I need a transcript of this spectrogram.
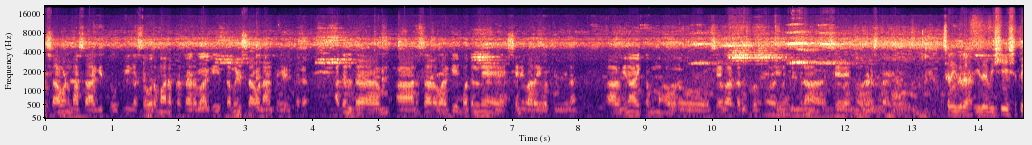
ಶ್ರಾವಣ ಮಾಸ ಆಗಿತ್ತು. ಈಗ ಸೌರಮಾನ ಪ್ರಕಾರವಾಗಿ ತಮಿಳು ಶ್ರಾವಣ ಅಂತ ಹೇಳ್ತಾರೆ. ಆ, ಅನುಸಾರವಾಗಿ ಮೊದಲನೇ ಶನಿವಾರ ಇವತ್ತಿನ ದಿನ ವಿನಾಯಕಂ ಅವರು ಸೇವಾಕರ್ತರು ಇವತ್ತಿನ ದಿನ ಸೇವೆಯನ್ನು ನಡೆಸ್ತಾ ಇದ್ದಾರೆ. ಸರ್ ಇದರ ಇದರ ವಿಶೇಷತೆ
